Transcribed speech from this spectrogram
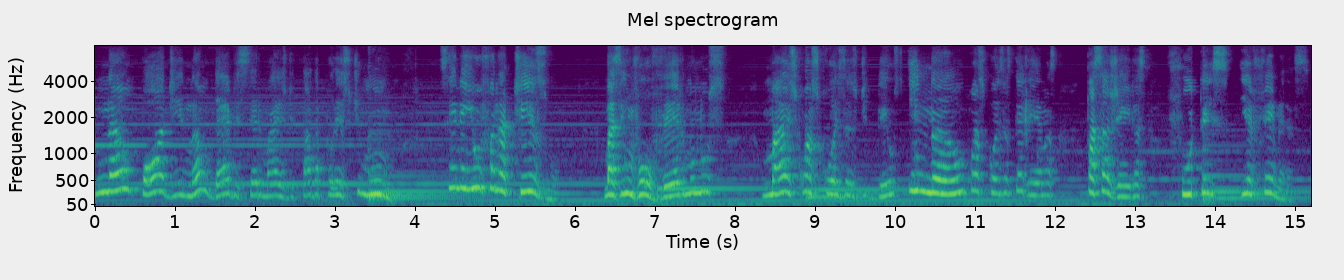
não pode e não deve ser mais ditada por este mundo, sem nenhum fanatismo, mas envolvermos-nos mais com as coisas de Deus e não com as coisas terrenas, passageiras, fúteis e efêmeras.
